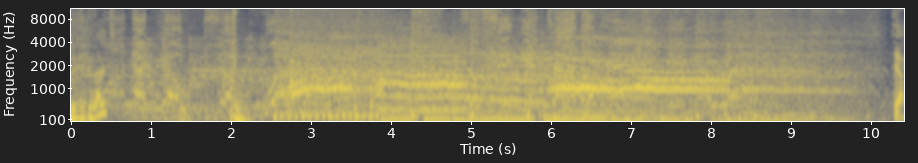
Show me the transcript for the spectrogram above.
Lig ik eruit? Ja,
